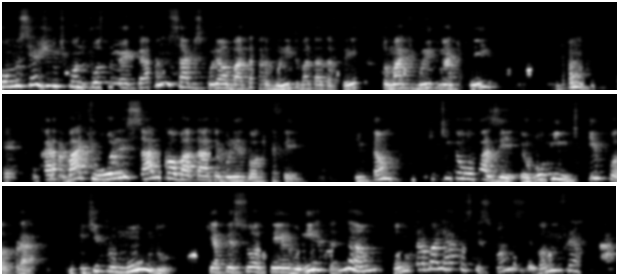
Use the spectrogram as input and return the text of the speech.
como se a gente, quando fosse no mercado, não sabe escolher uma batata bonita batata feia, tomate bonito tomate feio. Então, é, o cara bate o olho e sabe qual batata é bonita e qual é feia. Então, o que, que, eu vou fazer? Eu vou mentir para mentir para o mundo que a pessoa feia é bonita? Não, vamos trabalhar com as questões, vamos enfrentar,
